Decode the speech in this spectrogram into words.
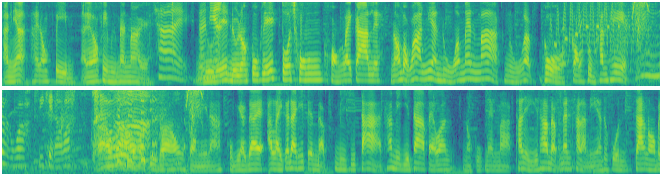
อออันเนี้ยให้น้องฟิล์ม อันนี้น้องฟิล์มมือแม่นมากเลยใช่เดี๋ยอัวนดูเนี้ยดิดูน้องกุ๊กดิตัวชงของรายการเลย น้องบอกว่าเนี่ยหนูว่าแม่นมากหนูแบบโหกล่องสุ่มขั้นเทพหนักว่ะสีเขียววะ เอาจีก็เอากล่องนี้นะ ผมอยากได้อะไรก็ได้ที่เป็นแบบมีกีตาร์ถ้ามีกีตาร์แปลว่าน้องกุ๊กแม่นมาก ถ้าอย่างนี้ถ้าแบบแม่นขนาดนี้นะทุกคนจ้างน้องไป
